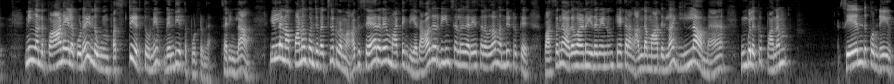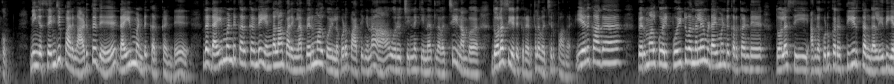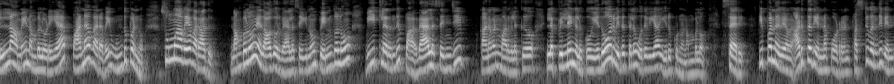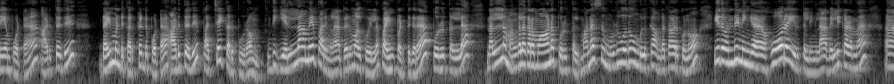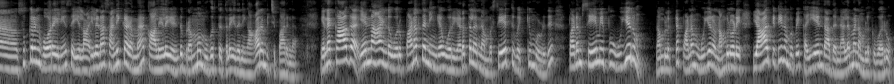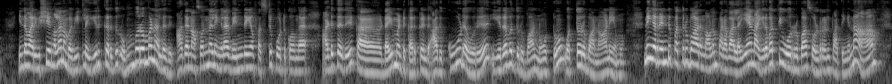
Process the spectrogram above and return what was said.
நீங்கள் அந்த பானையில் கூட இந்த ஃபஸ்ட்டு எடுத்தோடனே வெந்தயத்தை போட்டுருங்க. சரிங்களா? இல்லை நான் பணம் கொஞ்சம் வச்சுருக்குறேம்மா. அது சேரவே மாட்டேங்குது. ஏதாவது ஒரு வீண் செலவு நிறைய செலவு தான் வந்துட்டுருக்கு. பசங்க அதை வேணும் இதை வேணும்னு கேட்குறாங்க அந்த மாதிரிலாம் இல்லாமல் உங்களுக்கு பணம் சேர்ந்து கொண்டே இருக்கும். நீங்கள் செஞ்சு பாருங்கள் அடுத்தது டைமண்டு கற்கண்டு. இந்த டைமண்டு கற்கண்டு எங்கெல்லாம் பாருங்களேன் பெருமாள் கோயிலில் கூட பார்த்தீங்கன்னா ஒரு சின்ன கிண்ணத்தில் வச்சு நம்ம துளசி எடுக்கிற இடத்துல வச்சுருப்பாங்க. எதுக்காக? பெருமாள் கோயிலுக்கு போயிட்டு வந்தாலே நம்ம டைமண்டு கற்கண்டு துளசி அங்கே கொடுக்குற தீர்த்தங்கள் இது எல்லாமே நம்மளுடைய பண வரவை உண்டு பண்ணும். சும்மாவே வராது. நம்மளும் ஏதாவது ஒரு வேலை செய்யணும். பெண்களும் வீட்டில் இருந்து ப வேலை செஞ்சு கணவன்மார்களுக்கோ இல்லை பிள்ளைங்களுக்கோ ஏதோ ஒரு விதத்தில் உதவியாக இருக்கணும் நம்மளும். சரி இப்போ நான் அடுத்தது என்ன போடுறேன்? ஃபஸ்ட்டு வந்து வெந்தயம் போட்டேன். அடுத்தது டைமண்டு கற்கண்டு போட்டேன். அடுத்தது பச்சை கற்பூரம். இது எல்லாமே பாருங்களேன் பெருமாள் கோயிலில் பயன்படுத்துகிற பொருட்களில் நல்ல மங்களகரமான பொருட்கள். மனசு முழுவதும் உங்களுக்கு அங்கே தான் இருக்கணும். இது வந்து நீங்கள் ஹோரை இருக்கு இல்லைங்களா? வெள்ளிக்கிழமை சுக்கரன் ஹோரையிலையும் செய்யலாம். இல்லைனா சனிக்கிழமை காலையில் எழுந்து பிரம்ம முகூர்த்தத்தில் இதை நீங்கள் ஆரம்பித்து பாருங்கள் எனக்காக ஏன்னா இந்த ஒரு பணத்தை நீங்கள் ஒரு இடத்துல நம்ம சேர்த்து வைக்கும் பொழுது பணம் சேமிப்பு உயரும். நம்மளுக்கிட்ட பணம் உயரும். நம்மளுடைய யார்கிட்டையும் நம்ம போய் கையேந்தாத நிலமை நம்மளுக்கு வரும். இந்த மாதிரி விஷயங்கள்லாம் நம்ம வீட்டில் இருக்கிறது ரொம்ப ரொம்ப நல்லது. அதை நான் சொன்ன இல்லைங்களா? வெந்தயம் ஃபஸ்ட்டு போட்டுக்கோங்க. அடுத்தது க டைமண்டு கற்கண்டு. அது கூட ஒரு இருபது ரூபா நோட்டும் ஒத்த ரூபா நாணயமும். நீங்கள் ரெண்டு பத்து ரூபா இருந்தாலும் பரவாயில்ல. ஏன் நான் இருபத்தி ஒரு ரூபா சொல்கிறேன்னு பார்த்தீங்கன்னா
